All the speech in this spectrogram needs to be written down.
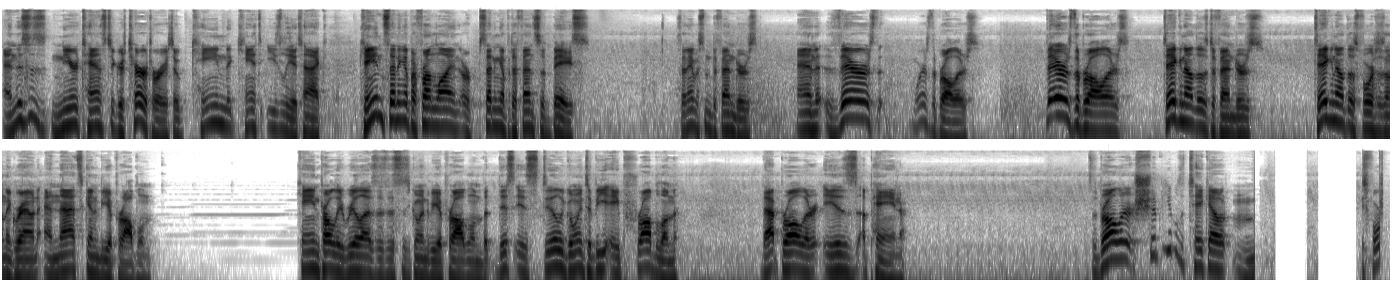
And this is near Tandstickor's territory, so kaen can't easily attack. kaen setting up a front line, or setting up a defensive base. Setting up some defenders. And there's... The, where's the Brawlers? There's the Brawlers! Taking out those defenders taking out those forces on the ground, and that's going to be a problem. kaen probably realizes this is going to be a problem, but this is still going to be a problem. That Brawler is a pain. So the Brawler should be able to take out these forces.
